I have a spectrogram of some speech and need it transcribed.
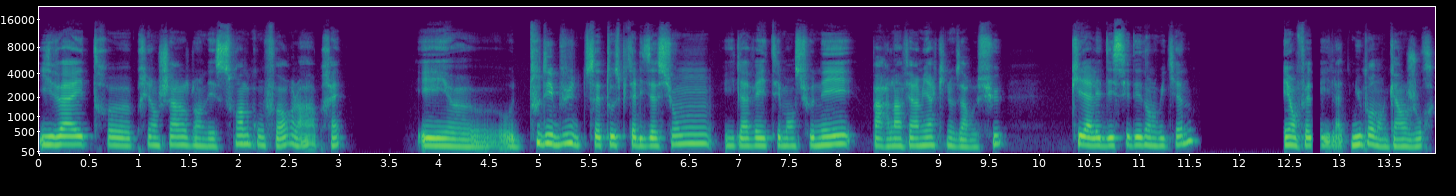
Il va être pris en charge dans les soins de confort là après. Et au tout début de cette hospitalisation, il avait été mentionné par l'infirmière qui nous a reçus qu'il allait décéder dans le week-end. Et en fait, il a tenu pendant 15 jours.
